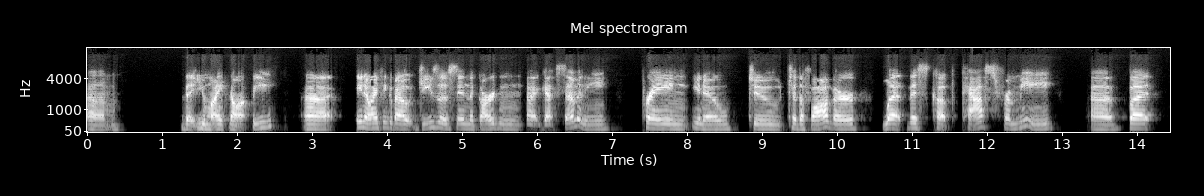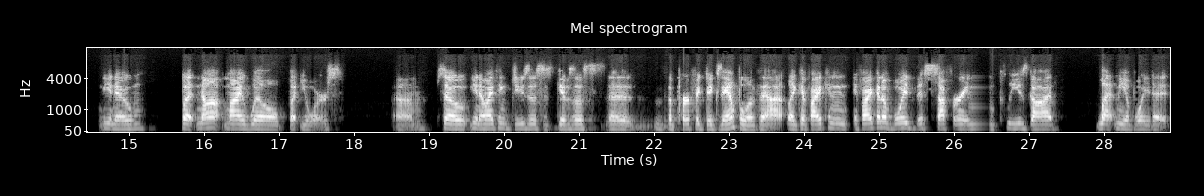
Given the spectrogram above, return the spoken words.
um, that you might not be. Uh, you know, I think about Jesus in the garden at Gethsemane, praying, you know, to to the Father, let this cup pass from me, uh, but you know, but not my will, but yours. Um, so, you know, I think Jesus gives us uh, the perfect example of that. Like, if I can, if I can avoid this suffering, please God, let me avoid it.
